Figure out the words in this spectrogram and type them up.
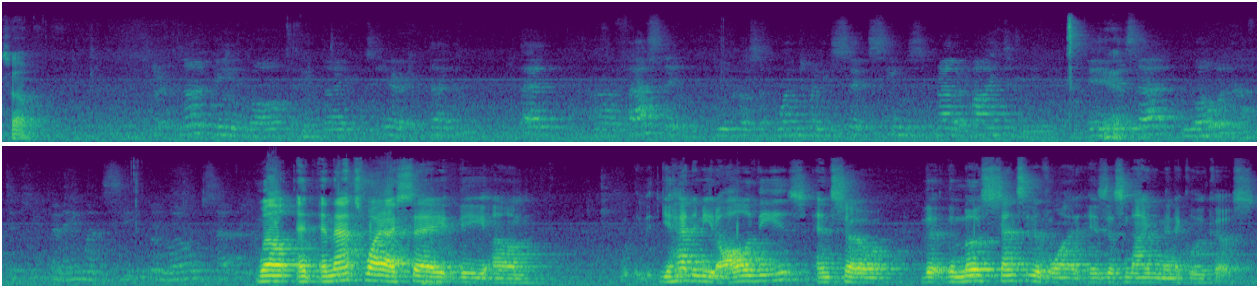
So, not being involved in diabetes that, that uh, fasting glucose of 126 seems rather high to me. I- Yeah. Is that low enough to keep an A1C below well, and, and that's why I say the um, you had to meet all of these, and so the, the most sensitive one is this 90 minute glucose.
